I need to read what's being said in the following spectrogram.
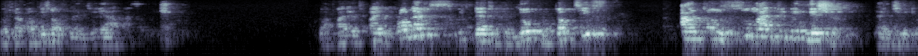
with recognition of Nigeria as a nation. We have identified the problems which led to the low productive and consumer-driven nation, Nigeria.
